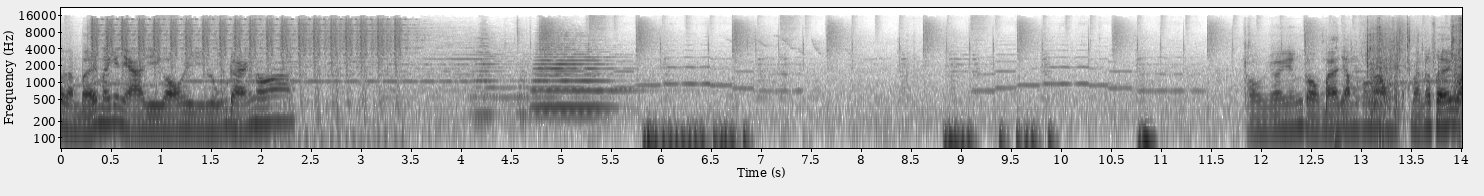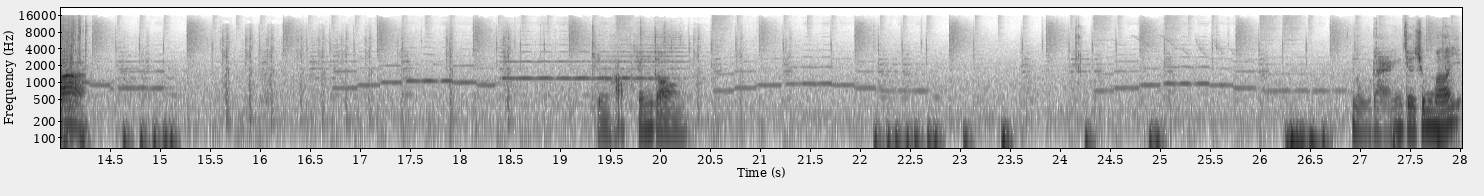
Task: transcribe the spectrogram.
Nó làm bể mấy cái nhà gì rồi, lũ đạn nó. Còn ờ, vẫn còn 300 con ong mà nó phế quá à. trường học vẫn còn. Lù đạn chơi súng mới.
